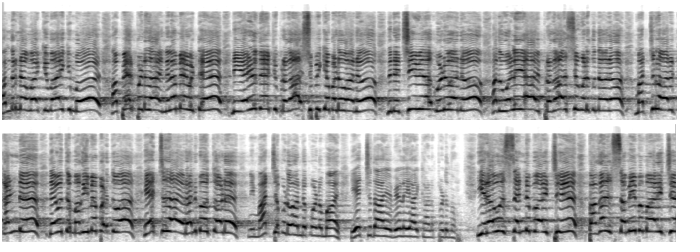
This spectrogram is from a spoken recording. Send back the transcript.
പന്ത്രണ്ടാം വാക്യം വായിക്കുമ്പോൾ അപ്പേർപ്പെടുതായ നിലമയെ വിട്ട് നീ എഴുന്നേറ്റ് പ്രകാശിപ്പിക്കപ്പെടുവാനോ നിന്റെ ജീവിതം മുഴുവനോ അത് ഒളിയായി പ്രകാശം കൊടുക്കുന്നവനോ മറ്റുള്ളവർ കണ്ട് ദൈവത്തെ മഹിമപ്പെടുത്തുവാൻ ഏറ്റതായ ഒരു അനുഭവത്തോട് നീ മാറ്റപ്പെടുവാന്റെ കോണമായി ഏറ്റതായ വേളയായി കാണപ്പെടുന്നു. ഇരവ് സെന്റ് പോയിച്ച് പകൽ സമീപമായിച്ച്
